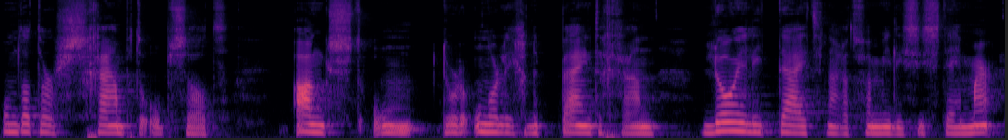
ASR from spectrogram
Omdat er schaamte op zat, angst om door de onderliggende pijn te gaan, loyaliteit naar het familiesysteem. Maar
